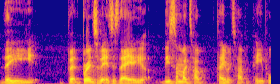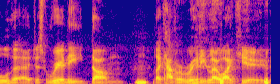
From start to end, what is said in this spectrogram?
The but brilliance of it is, is they these are my type favorite type of people that are just really dumb, Hmm. like have a really low IQ,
